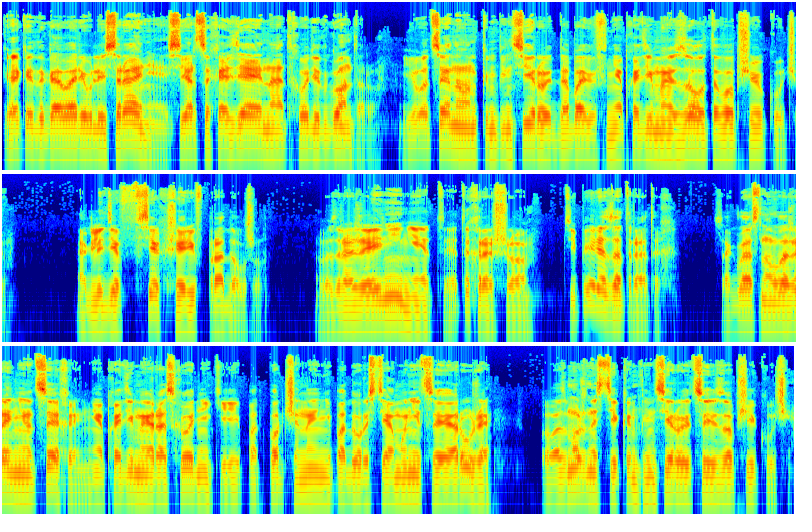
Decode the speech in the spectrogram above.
Как и договаривались ранее, сердце хозяина отходит Гонтору. Его цену он компенсирует, добавив необходимое золото в общую кучу. Оглядев всех, шериф продолжил. «Возражений нет, это хорошо. Теперь о затратах. Согласно уложению цеха, необходимые расходники и подпорченная не по дурости амуниция и оружие по возможности компенсируются из общей кучи.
